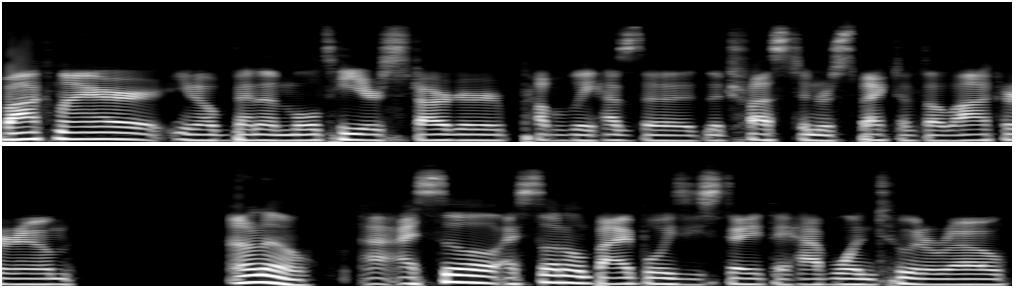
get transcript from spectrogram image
Bachmeier, you know, been a multi-year starter, probably has the the trust and respect of the locker room. I don't know. I, I still I still don't buy Boise State. They have won two in a row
